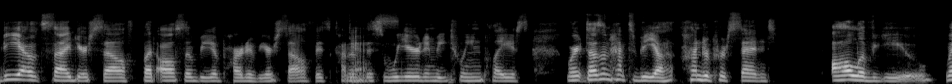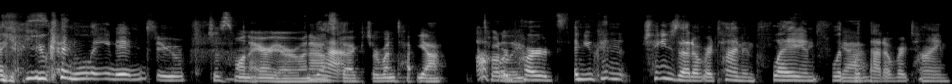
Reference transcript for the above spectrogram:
be outside yourself, but also be a part of yourself. It's kind of this weird in between place where it doesn't have to be a hundred percent all of you. Like you can lean into Just one area or one Yeah. aspect or one type. Yeah. Awkward Totally. parts and you can change that over time and play and flip Yeah. with that over time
